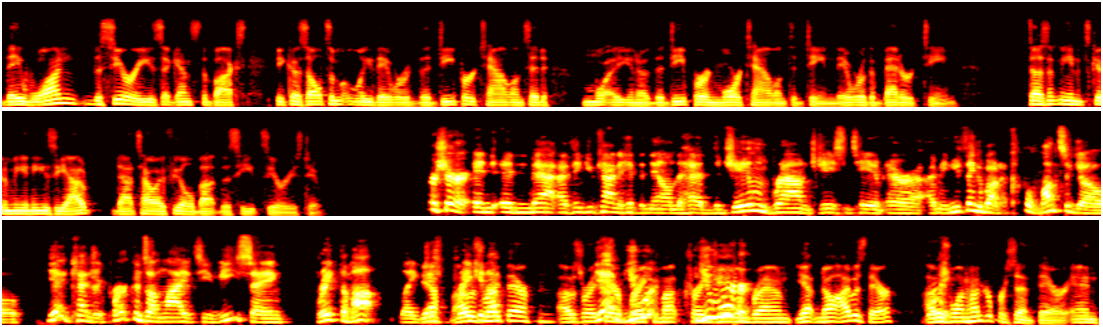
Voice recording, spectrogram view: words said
They won the series against the Bucks because ultimately they were the deeper talented, more you know, the deeper and more talented team. They were the better team. Doesn't mean it's going to be an easy out. That's how I feel about this Heat series too. For sure. And and Matt, I think you kind of hit the nail on the head. The Jaylen Brown, Jayson Tatum era. I mean, you think about it, a couple months ago, yeah, Kendrick Perkins on live TV saying, break them up. Like Yeah, just I break was it right up. there. I was right Yeah, there. Break were- him up. Trade Jaylen. Brown. Yep. No, I was there. I was 100% there. And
